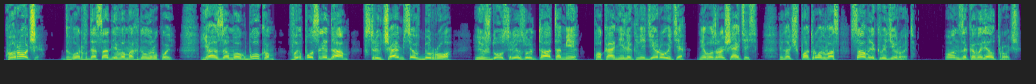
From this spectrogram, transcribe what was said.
«Короче!» — Дворф досадливо махнул рукой. «Я за Мокбуком, вы по следам, встречаемся в бюро и жду с результатами. Пока не ликвидируете, не возвращайтесь, иначе патрон вас сам ликвидирует». Он заковылял прочь.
